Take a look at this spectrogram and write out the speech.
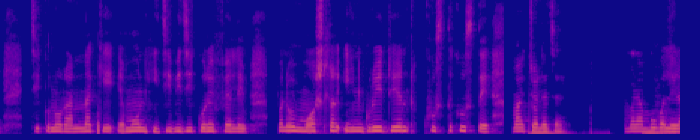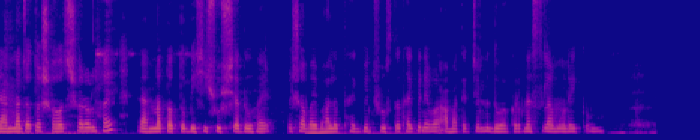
যে কোনো রান্নাকে এমন হিজিবিজি করে ফেলে। মানে ওই মশলার ইনগ্রেডিয়েন্ট খুঁজতে খুঁজতে আমার চলে যায়। আমার আম্মু বলে, রান্না যত সহজ সরল হয়, রান্না তত বেশি সুস্বাদু হয়। সবাই ভালো থাকবেন, সুস্থ থাকবেন এবং আমাদের জন্য দোয়া করবেন। আসসালামু আলাইকুম।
